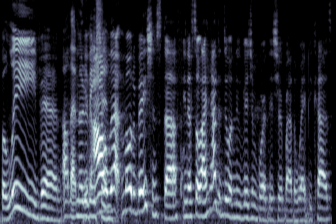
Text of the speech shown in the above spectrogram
"Believe" and All that motivation. all that motivation stuff. You know, so I had to do a new vision board this year, by the way, because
